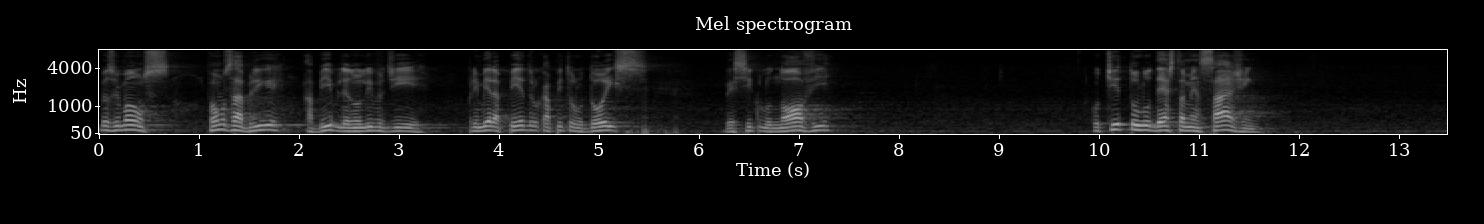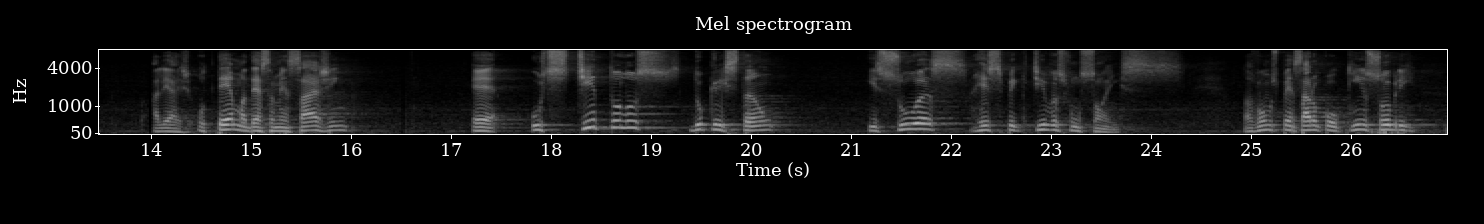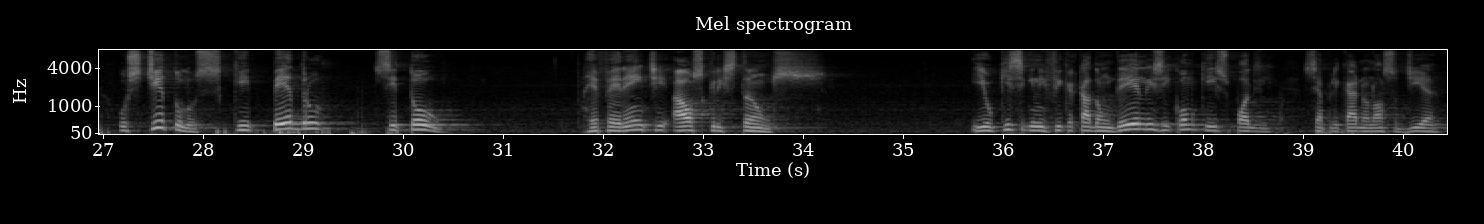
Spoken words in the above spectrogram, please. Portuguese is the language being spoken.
Meus irmãos, vamos abrir a Bíblia no livro de 1 Pedro, capítulo 2, versículo 9. O título desta mensagem, aliás, o tema dessa mensagem é Os títulos do cristão e suas respectivas funções. Nós vamos pensar um pouquinho sobre os títulos que Pedro citou referente aos cristãos e o que significa cada um deles e como que isso pode se aplicar no nosso dia,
